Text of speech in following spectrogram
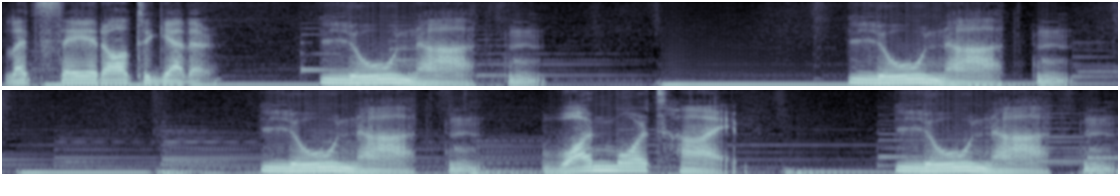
let's say it all together. Lohnarten. Lohnarten. Lohnarten. One more time. Lohnarten.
